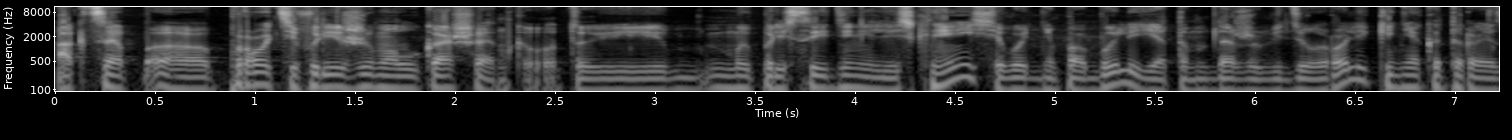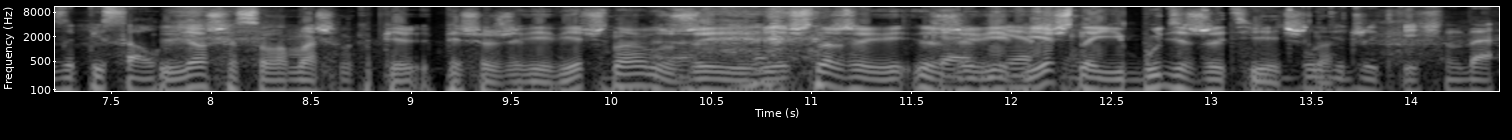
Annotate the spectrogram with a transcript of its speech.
акция э, против режима Лукашенко. Вот и мы присоединились к ней, сегодня побыли, я там даже видеоролики некоторые записал. Леша Соломашенко пишет: живи вечно, живи вечно, живи, живи вечно и будешь жить вечно. Будет жить вечно, да.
